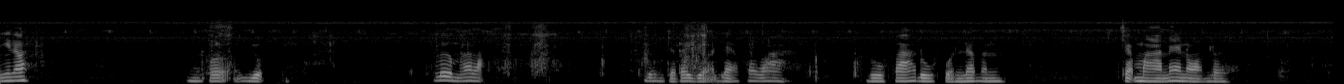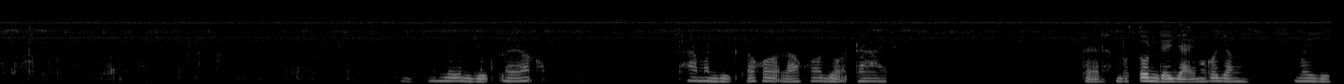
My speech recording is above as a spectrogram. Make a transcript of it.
นี้เนาะมันก็หยุดเริ่มแล้วล่ะ เริ่มจะได้หยอดแล้วเพราะว่า ดูฟ้าดูฝนแล้วมันจะมาแน่นอนเลย มันเริ่มหยุดแล้ว ถ้ามันหยุดแล้วก็เราก็หยอดได้ แต่ต้นใหญ่ ๆ มันก็ยังไม่หยุด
